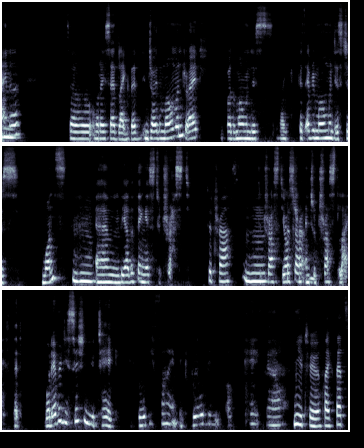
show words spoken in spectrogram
kind Mhm. of so what i said like that enjoy the moment right for the moment is like because every moment is just once Mhm. um the other thing is to trust To trust. Mhm. to trust yourself tru- and to trust life that whatever decision you take it will be fine it will be okay you know Me too. Like that's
